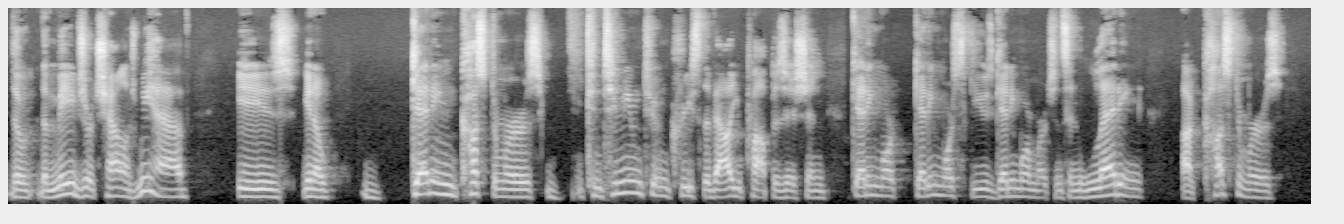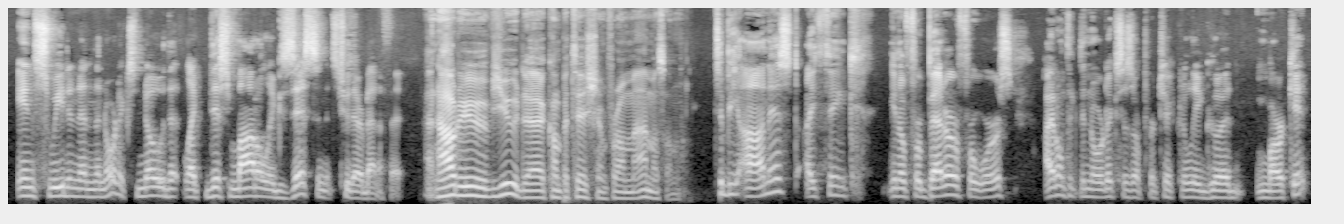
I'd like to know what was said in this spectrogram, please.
the the major challenge we have is you know getting customers continuing to increase the value proposition getting more getting more SKUs getting more merchants and letting uh, customers in Sweden and the Nordics know that like this model exists and it's to their benefit. And how do you view the competition from Amazon? To be honest, I think, you know, for better or for worse, I don't think the Nordics is a particularly good market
